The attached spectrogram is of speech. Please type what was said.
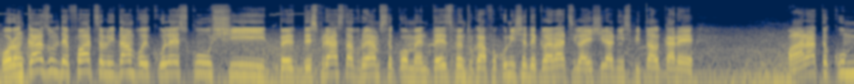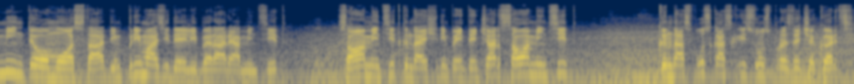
Ori în cazul de față lui Dan Voiculescu și pe, despre asta vroiam să comentez pentru că a făcut niște declarații la ieșirea din spital care arată cum minte omul ăsta din prima zi de eliberare a mințit sau a mințit când a ieșit din penitenciar sau a mințit când a spus că a scris 11 cărți,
